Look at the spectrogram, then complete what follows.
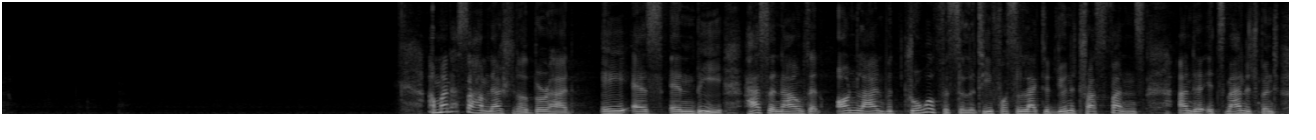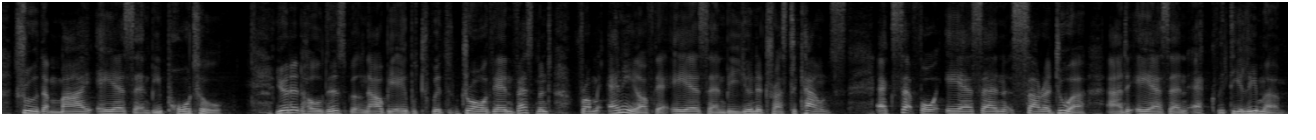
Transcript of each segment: Amanat Saham Nasional Berhad ASNB has announced an online withdrawal facility for selected unit trust funds under its management through the My ASNB portal. Unit holders will now be able to withdraw their investment from any of their ASNB unit trust accounts, except for ASN Sara Dua and ASN Equity Lima.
